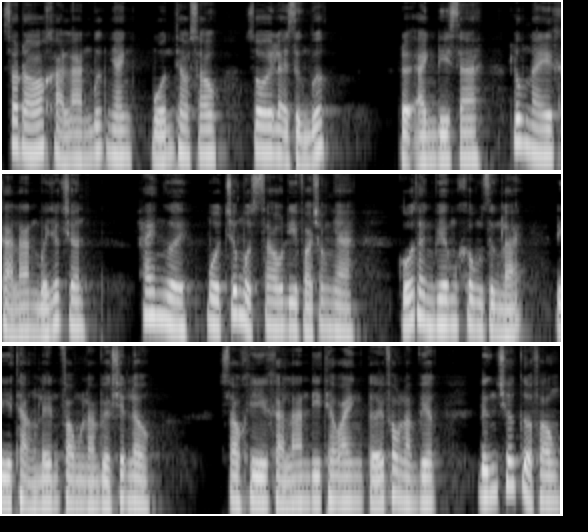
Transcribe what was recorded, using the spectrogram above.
sau đó Khả Lan bước nhanh muốn theo sau, rồi lại dừng bước. Đợi anh đi xa, lúc này Khả Lan mới nhấc chân. Hai người một trước một sau đi vào trong nhà, Cố Thành Viêm không dừng lại, đi thẳng lên phòng làm việc trên lầu. Sau khi Khả Lan đi theo anh tới phòng làm việc, đứng trước cửa phòng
